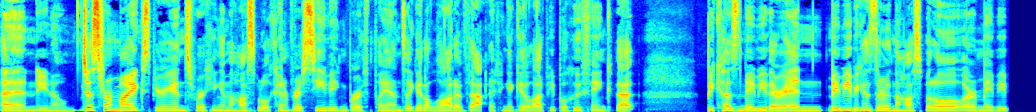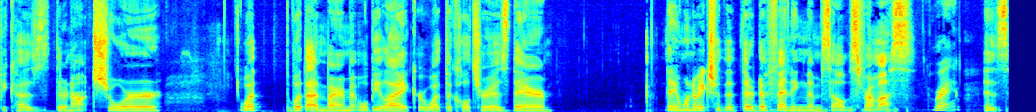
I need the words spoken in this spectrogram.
And you know just from my experience working in the hospital kind of receiving birth plans i get a lot of that. I think i get a lot of people who think that because maybe they're in maybe because they're in the hospital or maybe because they're not sure what what that environment will be like or what the culture is there they want to make sure that they're defending themselves from us Right. Is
